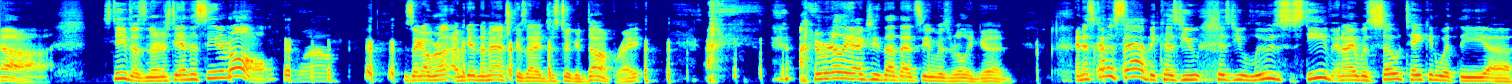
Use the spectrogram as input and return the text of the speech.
ah steve doesn't understand the scene at all wow. He's like, I'm, I'm getting the match because I just took a dump, right? I really actually thought that scene was really good, and it's kind of sad because you because you lose Steve, and I was so taken with the uh,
